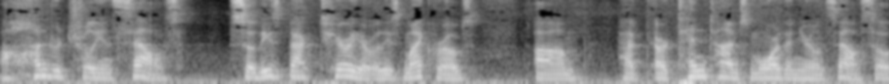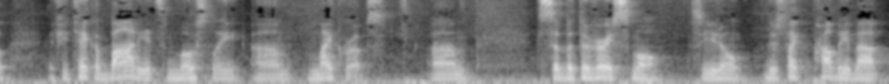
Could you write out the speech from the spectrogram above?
a hundred trillion cells. So these bacteria or these microbes um, have, are 10 times more than your own cells. So if you take a body, it's mostly um, microbes. Um, so, but they're very small. So you don't, there's like probably about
